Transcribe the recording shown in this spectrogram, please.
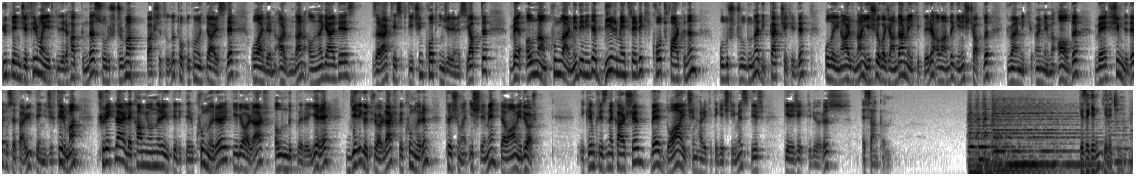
Yüklenici firma yetkilileri hakkında soruşturma başlatıldı. Toplu Konut İdaresi de olayların ardından alına geldi. Zarar tespiti için kod incelemesi yaptı ve alınan kumlar nedeniyle 1 metrelik kod farkının oluşturulduğuna dikkat çekildi. Olayın ardından Yeşilova jandarma ekipleri alanda geniş çaplı güvenlik önlemi aldı ve şimdi de bu sefer yüklenici firma küreklerle kamyonlara yükledikleri kumları geliyorlar alındıkları yere geri götürüyorlar ve kumların taşıma işlemi devam ediyor. İklim krizine karşı ve doğa için harekete geçtiğimiz bir gelecek diliyoruz. Esen kalın. Gezegenin geleceği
